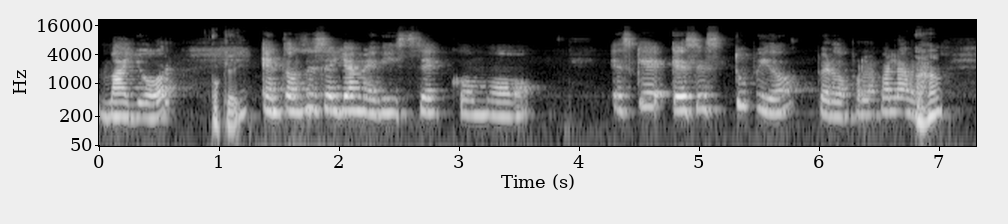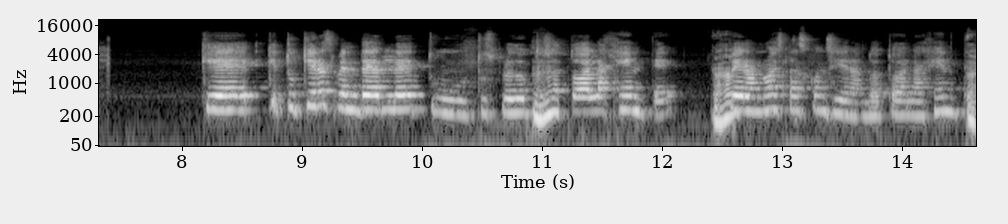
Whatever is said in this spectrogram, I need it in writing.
mayor. Ok. Entonces ella me dice como, es que es estúpido, perdón por la palabra, que, que, tú quieres venderle tus productos a toda la gente, pero no estás considerando a toda la gente.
